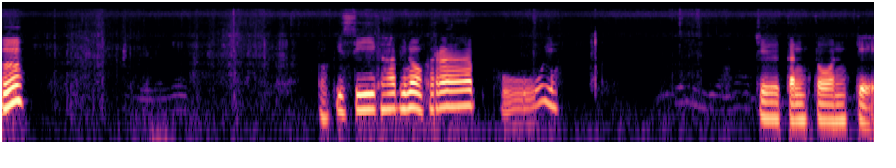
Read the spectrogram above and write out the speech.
หือดอกที่สี่ครับพี่น้องครับโอ้ยเจอกันตอนแก่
